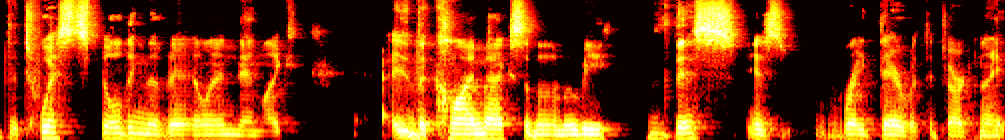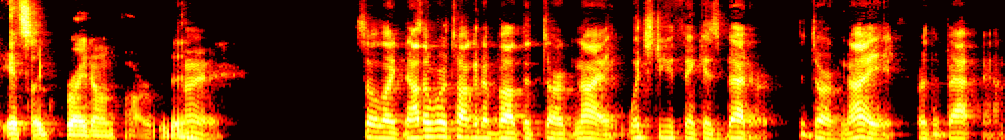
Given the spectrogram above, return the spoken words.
the twists building the villain and like the climax of the movie, this is right there with the Dark Knight. It's like right on par with it. right. So, like, now that we're talking about the Dark Knight, which do you think is better, the Dark Knight or the Batman?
